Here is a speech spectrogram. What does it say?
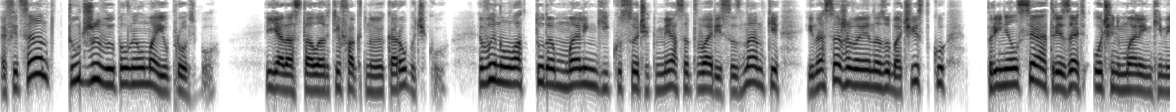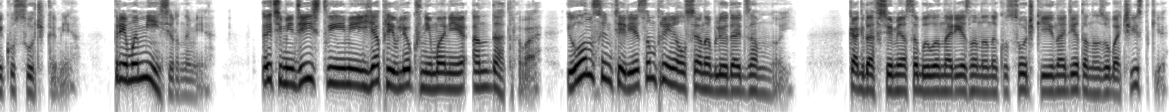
Официант тут же выполнил мою просьбу. Я достал артефактную коробочку, вынул оттуда маленький кусочек мяса твари с изнанки и, насаживая на зубочистку, принялся отрезать очень маленькими кусочками. Прямо мизерными. Этими действиями я привлек внимание Андатрова, и он с интересом принялся наблюдать за мной. Когда все мясо было нарезано на кусочки и надето на зубочистки,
